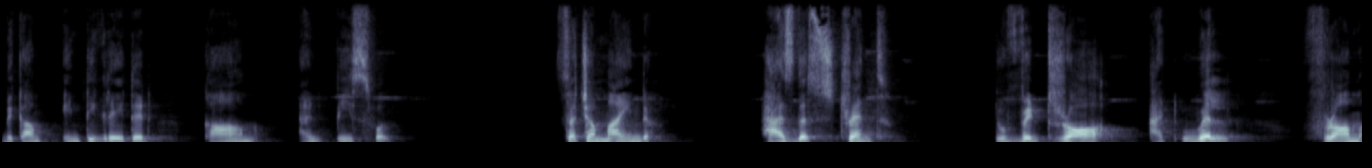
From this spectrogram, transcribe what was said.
become integrated, calm, and peaceful. Such a mind has the strength to withdraw at will from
